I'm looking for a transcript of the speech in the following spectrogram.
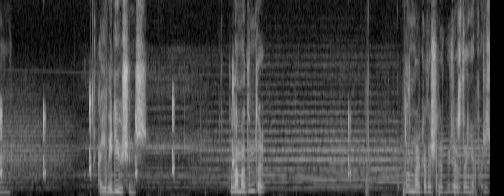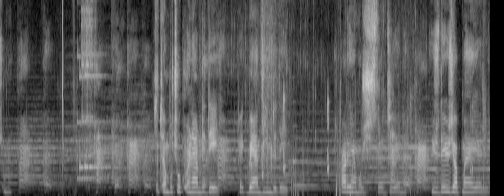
yani. Ayıp ediyorsunuz. Bulamadım da. Durun arkadaşlar birazdan yaparız onu. Zaten bu çok önemli değil. Pek beğendiğim de değil. Ara emoji sadece yani. Yüzde yüz yapmaya yarıyor.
